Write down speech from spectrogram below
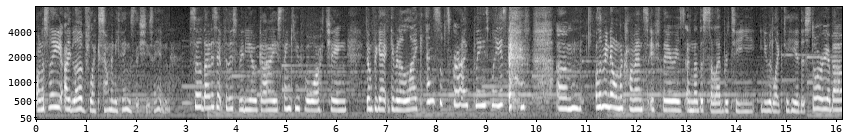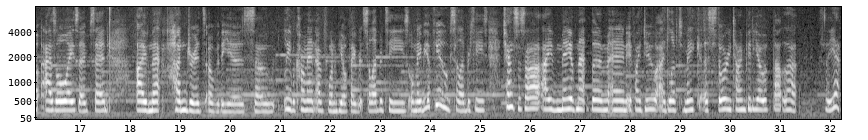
honestly, I love like so many things that she's in. So that is it for this video guys, thank you for watching. Don't forget, give it a like and subscribe please, please. um, let me know in the comments if there is another celebrity you would like to hear the story about. As always, I've said I've met hundreds over the years, so leave a comment of one of your favourite celebrities, or maybe a few celebrities. Chances are I may have met them, and if I do, I'd love to make a story time video about that. So yeah.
